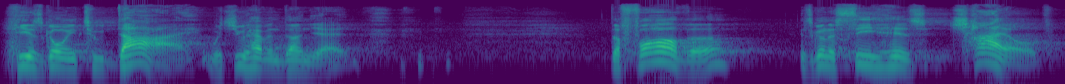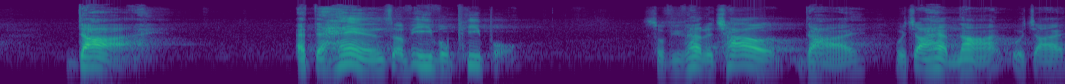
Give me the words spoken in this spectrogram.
He is going to die, which you haven't done yet. The father is going to see his child die at the hands of evil people. So if you've had a child die, which I have not, which I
